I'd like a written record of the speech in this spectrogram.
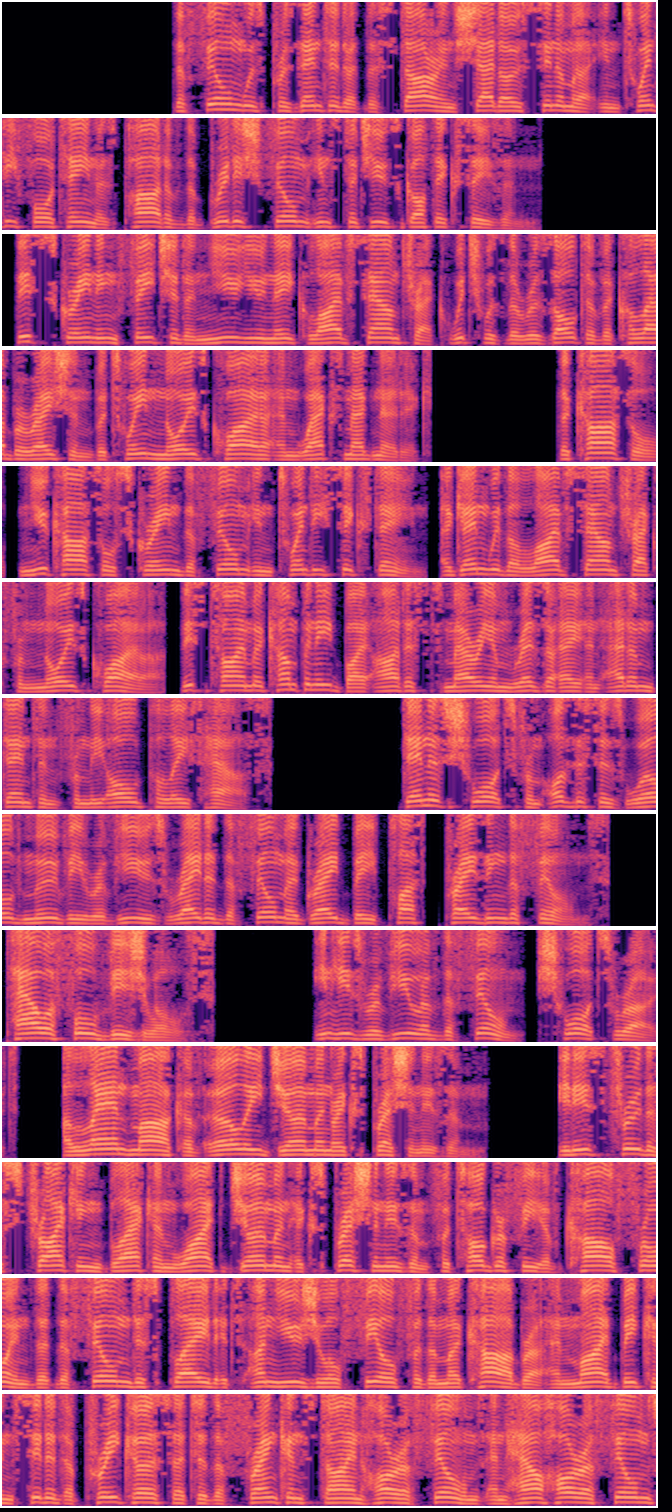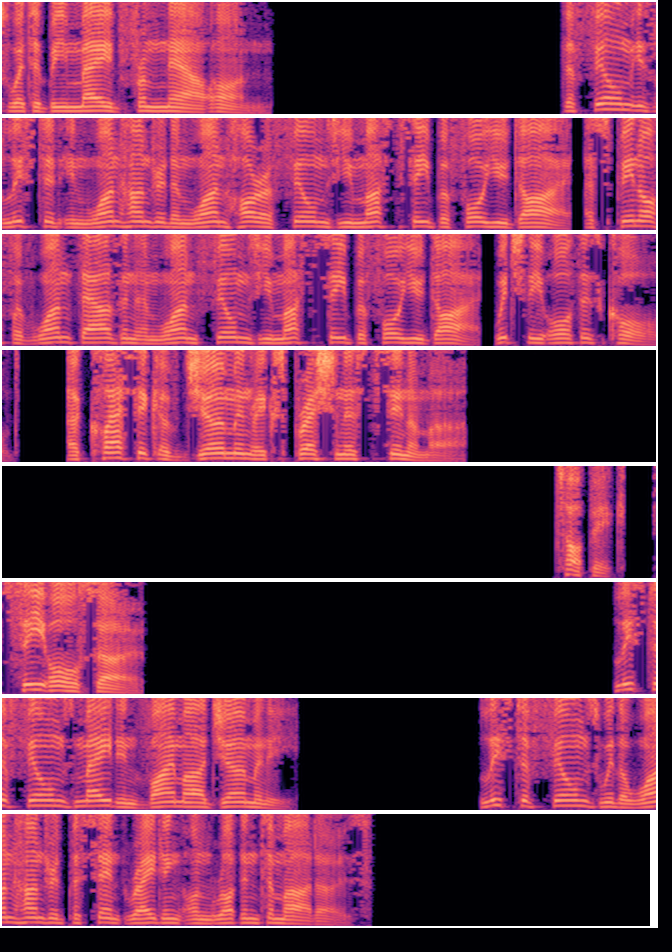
The film was presented at the Star and Shadow Cinema in 2014 as part of the British Film Institute's Gothic season. This screening featured a new unique live soundtrack which was the result of a collaboration between Noise Choir and Wax Magnetic. The Castle, Newcastle screened the film in 2016, again with a live soundtrack from Noise Choir, this time accompanied by artists Mariam Rezaei and Adam Denton from the Old Police House. Dennis Schwartz from Ozus's World Movie Reviews rated the film a grade B+, praising the film's powerful visuals. In his review of the film, Schwartz wrote, a landmark of early German Expressionism. It is through the striking black and white German Expressionism photography of Karl Freund that the film displayed its unusual feel for the macabre and might be considered a precursor to the Frankenstein horror films and how horror films were to be made from now on. The film is listed in 101 Horror Films You Must See Before You Die, a spin-off of 1001 Films You Must See Before You Die, which the authors called, "...a classic of German Expressionist cinema." See also. List of films made in Weimar Germany List of films with a 100% rating on Rotten Tomatoes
